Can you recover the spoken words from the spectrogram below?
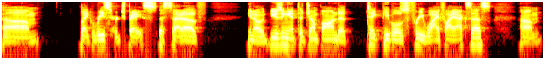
um, like research based instead of, you know, using it to jump on to take people's free Wi Fi access. Um,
